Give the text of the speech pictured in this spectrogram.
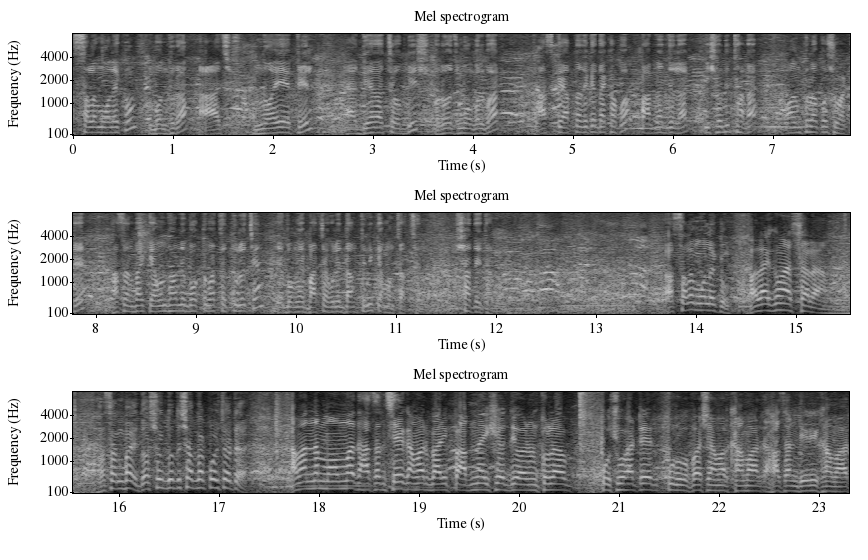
আসসালামু আলাইকুম। বন্ধুরা, আজ নয় এপ্রিল দু হাজার চব্বিশ, রোজ মঙ্গলবার। আজকে আপনাদেরকে দেখাবো পাবনা জেলার ঈশ্বরী থানার অঙ্কলা পশুহাটে হাসান ভাই, কেমন ধরনের বক্তব্য তুলেছেন এবং এই বাচ্চাগুলির দাম তিনি কেমন চাচ্ছেন? সাথেই থাকুন। আসসালামু আলাইকুম। ওয়ালাইকুম আসসালাম। হাসান ভাই দর্শকদের উদ্দেশ্যে আপনার পরিচয়টা? আমার নাম মোহাম্মদ হাসান শেখ আমার বাড়ি পাবনা ঈশ্বরদী অরণখোলা পশুহাটের পূর্ব পাশে আমার খামার হাসান ডেরি খামার।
